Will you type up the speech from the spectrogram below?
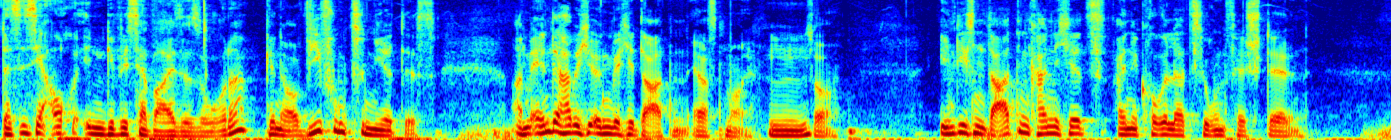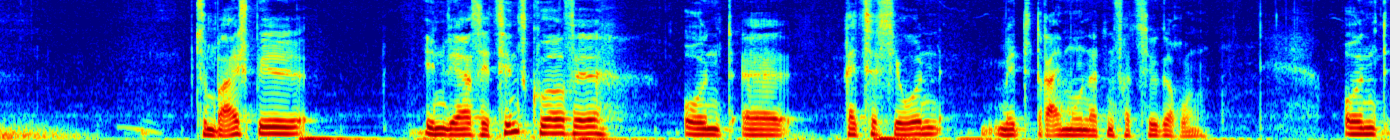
Das ist ja auch in gewisser Weise so, oder? Genau. Wie funktioniert es? Am Ende habe ich irgendwelche Daten erstmal. Mhm. So. In diesen Daten kann ich jetzt eine Korrelation feststellen. Zum Beispiel inverse Zinskurve und äh, Rezession mit drei Monaten Verzögerung. Und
